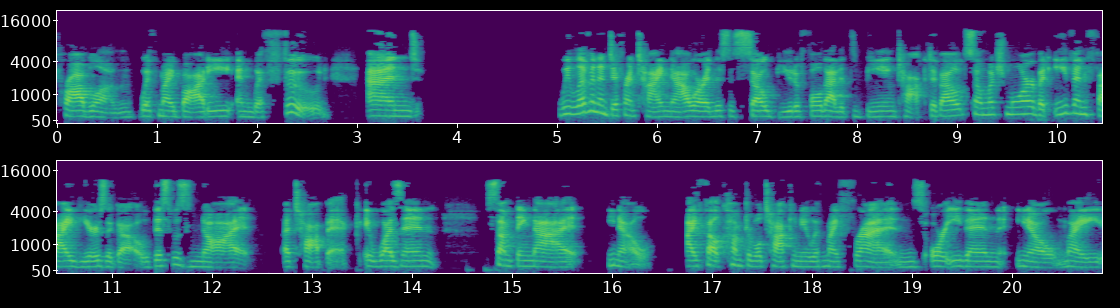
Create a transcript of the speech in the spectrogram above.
problem with my body and with food? And we live in a different time now where this is so beautiful that it's being talked about so much more. But even five years ago, this was not a topic. It wasn't something that, you know, I felt comfortable talking to with my friends or even, you know, my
